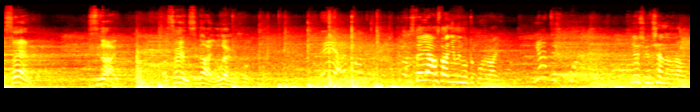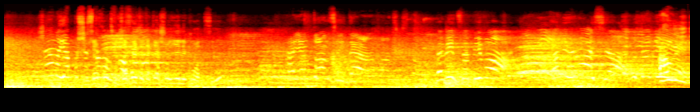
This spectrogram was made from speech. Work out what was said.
Арсен! Сідай! Арсен, сідай, Олег не ходить. Та я останню минуту пограю. я ти хочу. Я ж ще не грав. Шема, я Вже пощастливо. хочуть забити таке, що єлі котиться. Ну, Хай Антон зайде. Давід, забивай! Та не грайся! Ну, Давід! Але-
